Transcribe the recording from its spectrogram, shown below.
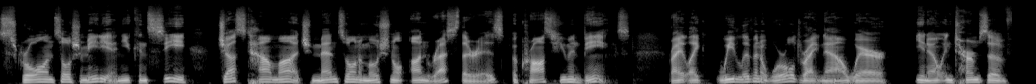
scroll on social media and you can see just how much mental and emotional unrest there is across human beings, right? Like we live in a world right now where, you know, in terms of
